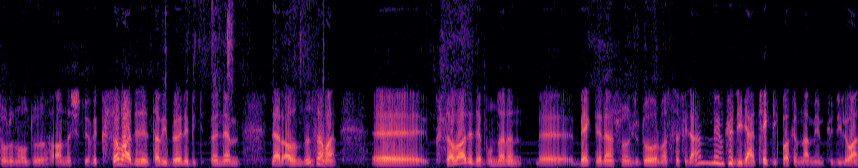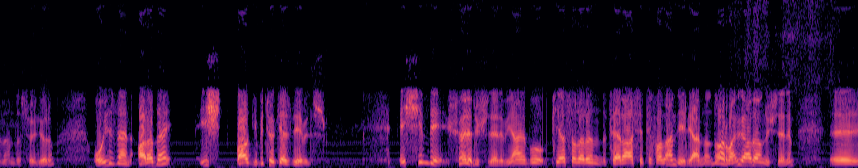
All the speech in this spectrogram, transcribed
sorun olduğu anlaşılıyor. Ve kısa vadede tabii böyle bir önlemler alındığı zaman e, kısa vadede bunların e, beklenen sonucu doğurması falan mümkün değil. Yani teknik bakımdan mümkün değil o anlamda söylüyorum. O yüzden arada iş bal gibi tökezleyebilir. E şimdi şöyle düşünelim. Yani bu piyasaların feraseti falan değil. Yani normal bir adam düşünelim. E,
